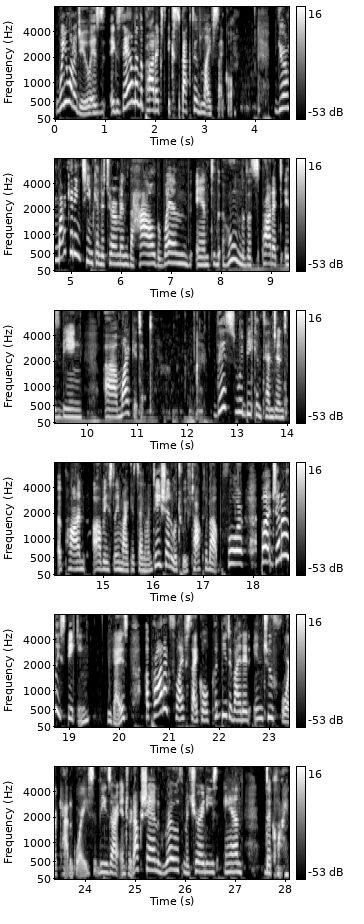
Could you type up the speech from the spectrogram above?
What you want to do is examine the product's expected life cycle. Your marketing team can determine the how, the when, and to whom this product is being uh, marketed. This would be contingent upon obviously market segmentation, which we've talked about before, but generally speaking, you guys, a product's life cycle could be divided into four categories. These are introduction, growth, maturities, and decline.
